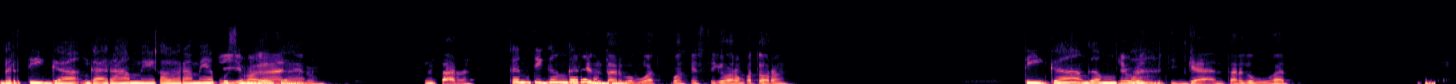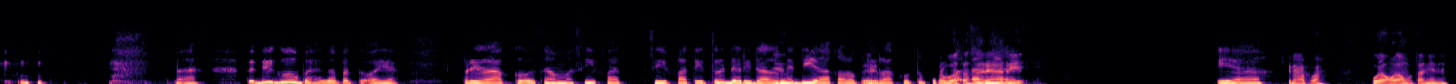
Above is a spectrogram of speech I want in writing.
bertiga nggak rame. Kalau rame ya Iya pusing makanya juga. dong. Ntar, Kan tiga nggak rame. ntar gue buat podcast tiga orang empat orang. Tiga nggak Ya udah empat. bertiga ntar gue buat. Nah, tadi gue bahas apa tuh? Oh ya, perilaku sama sifat. Sifat itu dari dalamnya dia. Kalau Dari perilaku tuh Perbuatan sehari-hari. Iya, Kenapa? Ulang-ulang pertanyaannya.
